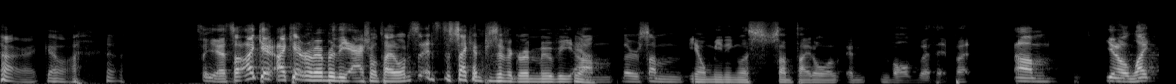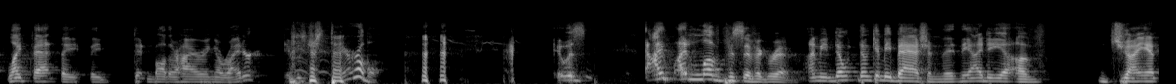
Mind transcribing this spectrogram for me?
All right, go on. So yeah, so I can't I can't remember the actual title. It's it's the second Pacific Rim movie. Yeah. Um, there's some you know meaningless subtitle in, involved with it, but um, you know, like like that, they they didn't bother hiring a writer. It was just terrible. It was. I I loved Pacific Rim. I mean, don't don't get me bashing. The the idea of giant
